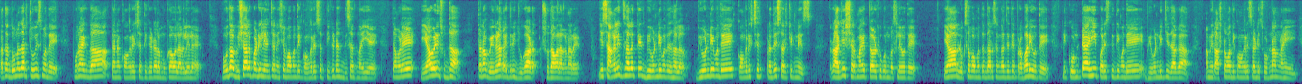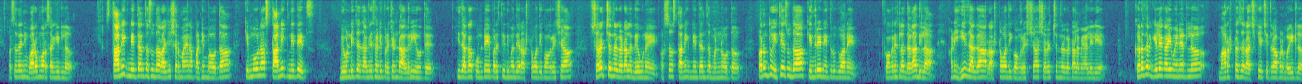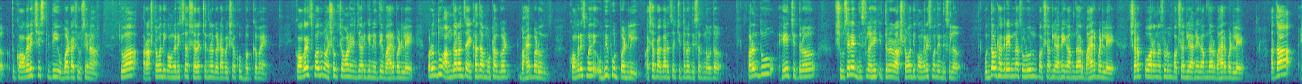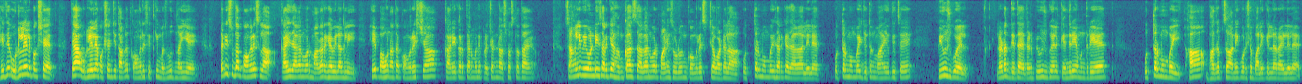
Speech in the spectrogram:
आता दोन हजार चोवीसमध्ये पुन्हा एकदा त्यांना काँग्रेसच्या तिकिटाला मुकावं लागलेलं आहे. बहुधा विशाल पाटील यांच्या नशिबामध्ये काँग्रेसचं तिकीटच दिसत नाही आहे त्यामुळे यावेळीसुद्धा त्यांना वेगळा काहीतरी जुगाड शोधावा लागणार आहे. जे सांगलीत झालं तेच भिवंडीमध्ये झालं. भिवंडीमध्ये काँग्रेसचे प्रदेश सरचिटणीस राजेश शर्मा हे तळ ठोकून बसले होते. या लोकसभा मतदारसंघाचे ते प्रभारी होते आणि कोणत्याही परिस्थितीमध्ये भिवंडीची जागा आम्ही राष्ट्रवादी काँग्रेससाठी सोडणार नाही असं त्यांनी वारंवार सांगितलं. स्थानिक नेत्यांचा सुद्धा राजेश शर्मा यांना पाठिंबा होता. किंबहुना स्थानिक नेतेच भिवंडीच्या जागेसाठी प्रचंड आग्रही होते. ही जागा कोणत्याही परिस्थितीमध्ये राष्ट्रवादी काँग्रेसच्या शरदचंद्र गटाला देऊ नये असं स्थानिक नेत्यांचं म्हणणं होतं. परंतु इथे सुद्धा केंद्रीय नेतृत्वाने काँग्रेसला दगा दिला आणि ही जागा राष्ट्रवादी काँग्रेसच्या शरदचंद्र गटाला मिळालेली आहे. खरं तर गेल्या काही महिन्यातलं महाराष्ट्राचं राजकीय चित्र आपण बघितलं तर काँग्रेसची स्थिती उबाटा शिवसेना किंवा राष्ट्रवादी काँग्रेसच्या शरदचंद्र गटापेक्षा खूप भक्कम आहे. काँग्रेसमधून अशोक चव्हाण यांच्यासारखे नेते बाहेर पडले परंतु आमदारांचा एखादा मोठा गट बाहेर पडून काँग्रेसमध्ये उभी फूट पडली अशा प्रकारचं चित्र दिसत नव्हतं. परंतु हे चित्र शिवसेनेत दिसलं हे चित्र राष्ट्रवादी काँग्रेसमध्ये दिसलं. उद्धव ठाकरेंना सोडून पक्षातले अनेक आमदार बाहेर पडले शरद पवारांना सोडून पक्षातले अनेक आमदार बाहेर पडले. आता हे जे उरलेले पक्ष आहेत त्या उरलेल्या पक्षांची ताकद काँग्रेस इतकी मजबूत नाही आहे तरीसुद्धा काँग्रेसला काही जागांवर माघार घ्यावी लागली हे पाहून आता काँग्रेसच्या कार्यकर्त्यांमध्ये प्रचंड अस्वस्थता आहे. सांगली भिवंडीसारख्या हमखास जागांवर पाणी सोडून काँग्रेसच्या वाट्याला उत्तर मुंबईसारख्या जागा आलेल्या आहेत. उत्तर मुंबई जिथून महायुतीचे पियुष गोयल लढत देत आहेत आणि पियुष गोयल केंद्रीय मंत्री आहेत. उत्तर मुंबई हा भाजपचा अनेक वर्ष बालेकिल्ला राहिलेला आहे.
